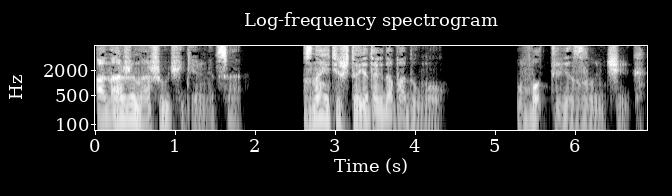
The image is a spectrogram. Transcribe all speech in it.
Она же наша учительница. Знаете, что я тогда подумал? Вот везунчик.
